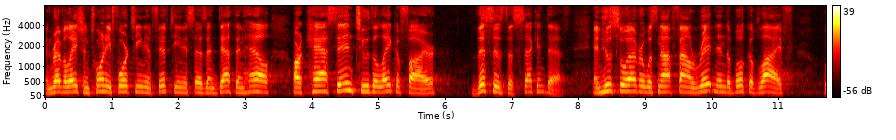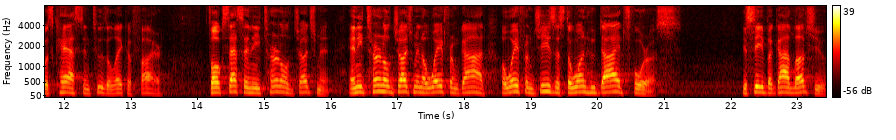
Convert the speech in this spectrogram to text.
In Revelation 20, 14, and 15, it says, And death and hell are cast into the lake of fire. This is the second death. And whosoever was not found written in the book of life was cast into the lake of fire. Folks, that's an eternal judgment, an eternal judgment away from God, away from Jesus, the one who died for us. You see, but God loves you.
